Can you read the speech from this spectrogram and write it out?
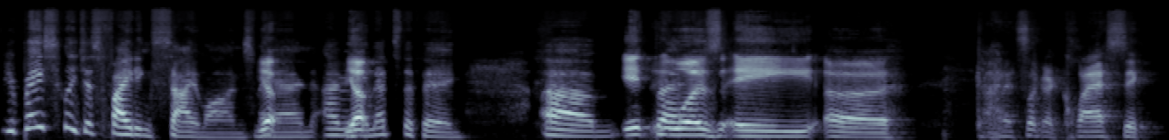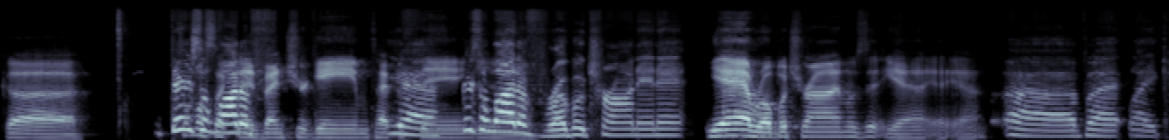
you're basically just fighting Cylons, Yep. man. I mean, Yep. that's the thing. Um It but- was a uh God, it's like a classic uh there's a almost lot like of adventure game type yeah. of thing. there's a you lot of Robotron in it. yeah. um, Robotron was it? Yeah, yeah, yeah. Uh, but like,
